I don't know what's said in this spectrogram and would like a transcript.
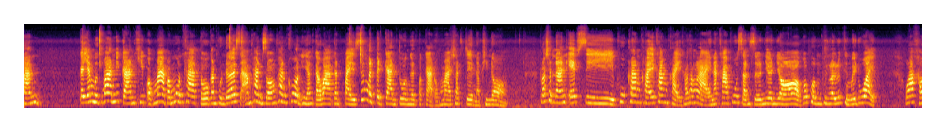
นั้นก็ยังมึกว่านมีการคลิปออกมาประมูลค่าโตกันพุนเดอร์สามพันสองพันโคนเอียงกะว่ากันไป ซึ่งมันเป็นการตัวเงินประกาศออกมาชัดเจนนะพี่น้อง เพราะฉะนั้น FC ผู้คลั่งไคล้ข้างไข่เขาทั้งหลายนะคะ ผู้สรรเสริญเยินยอ ก็พึงพึงระลึกถึงไว้ด้วย ว่าเขา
